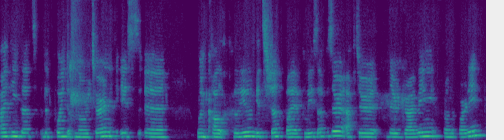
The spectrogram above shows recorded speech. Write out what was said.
i think that the point of no return is uh, when khalil gets shot by a police officer after they're driving from the party.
